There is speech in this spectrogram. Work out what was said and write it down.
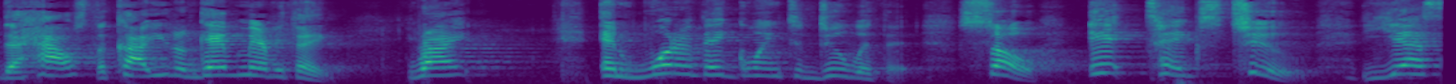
the house, the car, you done gave them everything, right? And what are they going to do with it? So it takes two. Yes,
